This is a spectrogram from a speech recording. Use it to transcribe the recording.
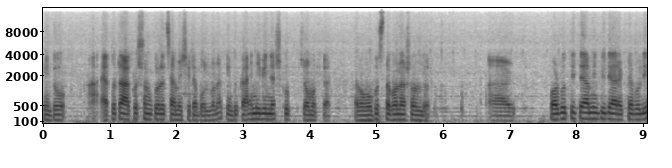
কিন্তু এতটা আকর্ষণ করেছে আমি সেটা বলব না, কিন্তু কাহিনী বিন্যাস খুব চমৎকার এবং উপস্থাপনা সুন্দর। আর পরবর্তীতে আমি যদি আর একটা বলি,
